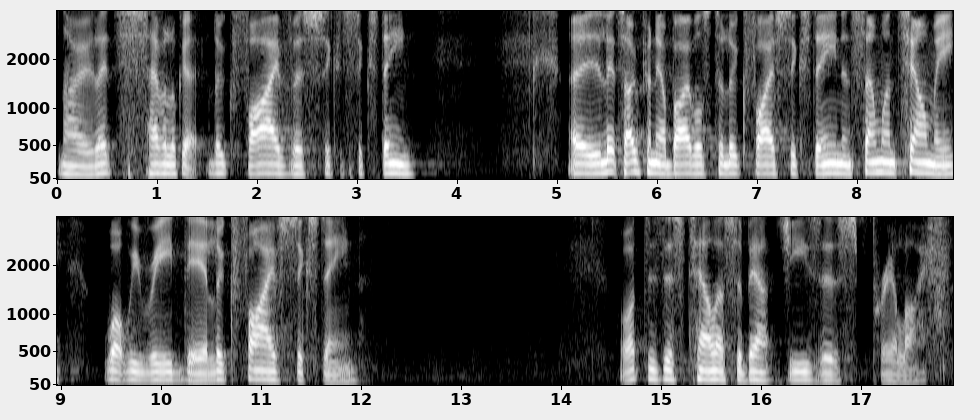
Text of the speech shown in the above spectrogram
No, let's have a look at Luke 5, verse 16. Uh, let's open our Bibles to Luke 5:16 and someone tell me what we read there Luke 5:16 What does this tell us about Jesus' prayer life?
